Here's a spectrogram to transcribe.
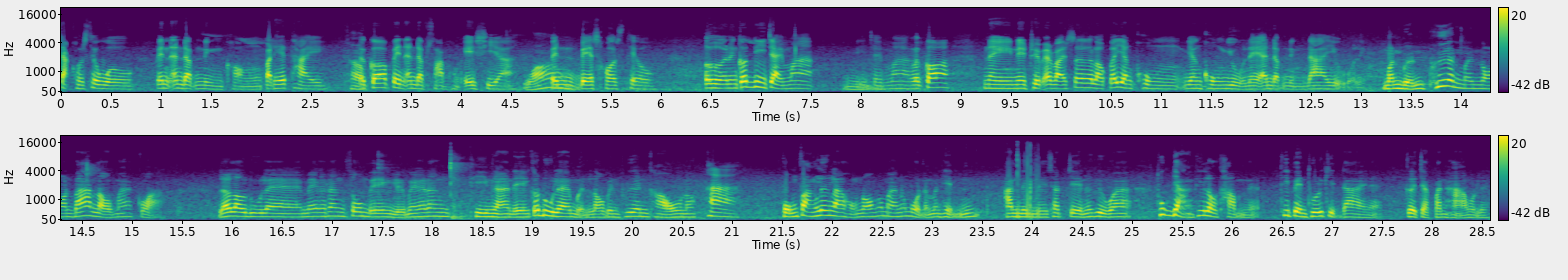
จาก Hostel World เป็นอันดับหนึ่งของประเทศไทย ครับแล้วก็เป็นอันดับ 3 ของเอเชีย ว้าว เป็น Best Hostel เอออันนั้นก็ดีใจมาก อืม ดีใจมาก แล้วก็ ในใน Trip Advisor เราก็ยังคงยังคงอยู่ในอันดับหนึ่งได้อยู่อะไรมันเหมือนเพื่อนมานอนบ้านเรามากกว่า แล้วเราดูแลแม้กระทั่งส้มเอง หรือแม้กระทั่งทีมงานเองก็ดูแลเหมือนเราเป็นเพื่อนเขาเนาะค่ะผมฟังเรื่องราวของน้องเข้ามาทั้งหมดนะมันเห็นอันหนึ่งเลยชัดเจนก็คือว่าทุกอย่างที่เราทำเนี่ยที่เป็นธุรกิจได้เนี่ยเกิดจากปัญหาหมดเลย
